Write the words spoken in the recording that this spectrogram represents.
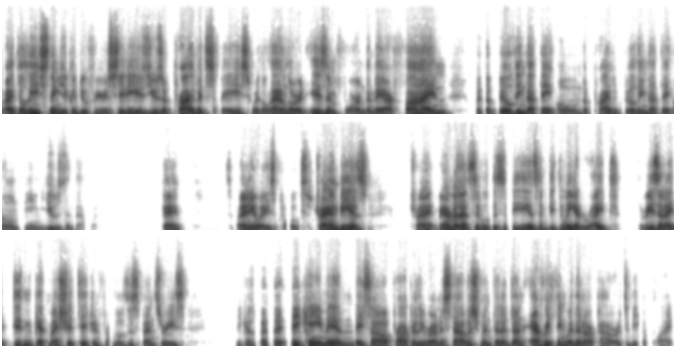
Right? The least thing you can do for your city is use a private space where the landlord is informed and they are fine with the building that they own, the private building that they own, being used in that way. Okay? So, anyways, folks, try and be as try remember that civil disobedience and be doing it right. The reason I didn't get my shit taken from those dispensaries because when they came in, they saw a properly run establishment that had done everything within our power to be compliant.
